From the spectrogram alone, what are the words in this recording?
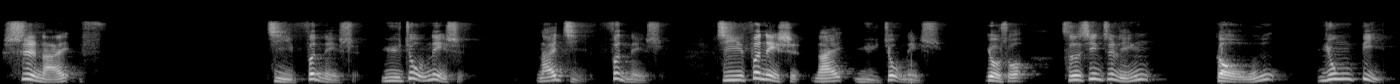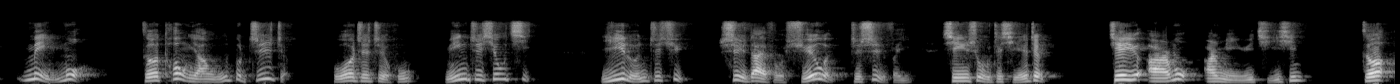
是乃。己分内事，宇宙内事乃己分内事，己分内事乃宇宙内事。又说：此心之灵，苟无庸蔽昧没，则痛痒无不知者。国之治乎？民之休戚？仪伦之序？士大夫学问之是非？心术之邪正？皆于耳目而敏于其心，则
